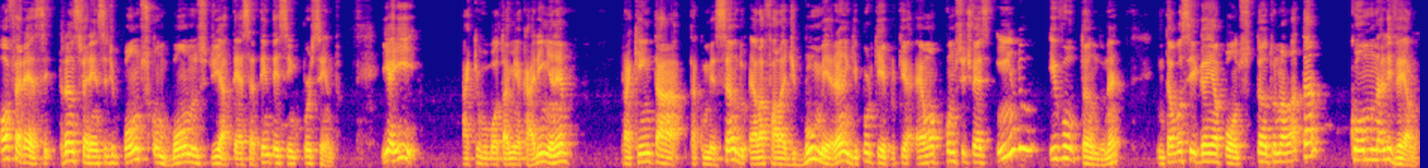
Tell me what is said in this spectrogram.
oferece transferência de pontos com bônus de até 75%. E aí, aqui eu vou botar minha carinha, né? Para quem tá, tá começando, ela fala de boomerang, por quê? Porque é uma, como se estivesse indo e voltando, né? Então você ganha pontos tanto na Latam como na Livelo.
